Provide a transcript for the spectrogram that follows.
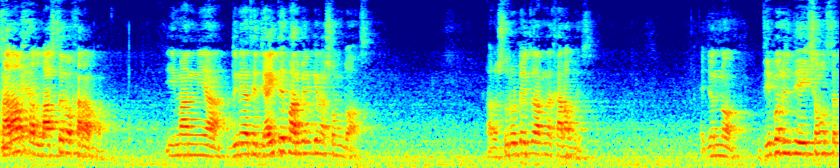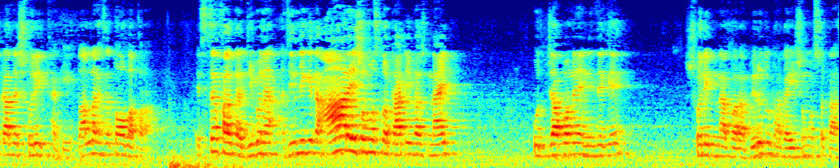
খারাপ, তার লাস্টেরও খারাপ হয়। ইমান নিয়া দুনিয়াতে যাইতে পারবেন কিনা সন্দেহ আছে। কারণ শুরুটাই তো আপনার খারাপ হয়েছে। এই জন্য জীবনে যদি এই সমস্ত কাজে শরিক থাকি তো আল্লাহ কাছে তবা করা। ইস্তেফার করা। জীবনে জিন্দিগিতে আর এই সমস্ত থার্টি ফার্স্ট নাইট উদযাপনে নিজেকে শরিক না করা বিরত থাকা এই সমস্ত কাজ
